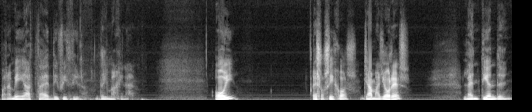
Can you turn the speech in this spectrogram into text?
Para mí hasta es difícil de imaginar. Hoy, esos hijos, ya mayores, la entienden,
